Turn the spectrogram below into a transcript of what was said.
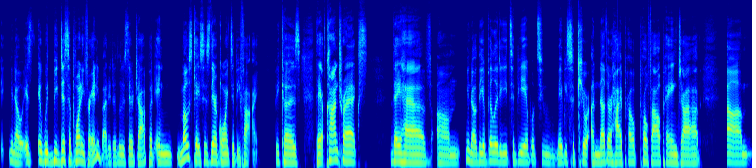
eh, you know, is it would be disappointing for anybody to lose their job, but in most cases, they're going to be fine because they have contracts they have um, you know the ability to be able to maybe secure another high pro- profile paying job um,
